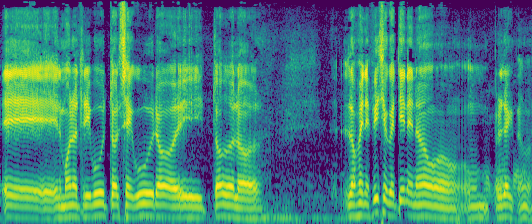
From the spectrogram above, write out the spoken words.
el monotributo, el seguro y todos los, los beneficios que tiene un proyecto.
